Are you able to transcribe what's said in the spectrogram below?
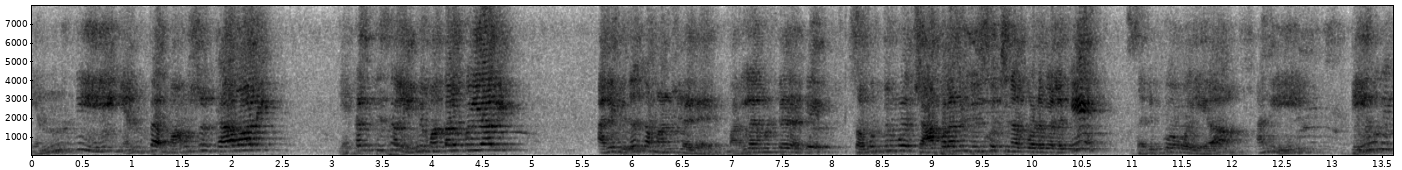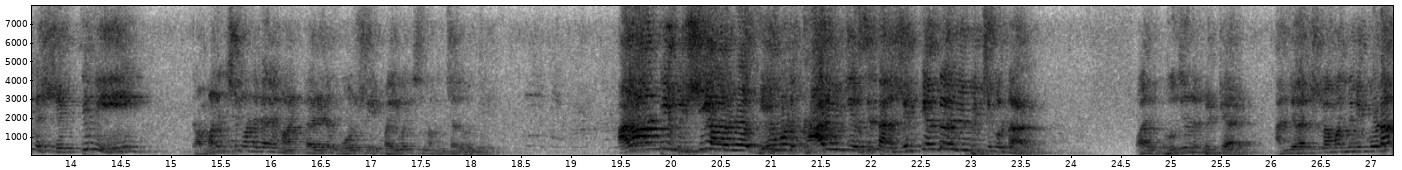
ఎన్ని ఎంత మాంసం కావాలి? ఎక్కడ తీసుకెళ్ళాలి? ఎన్ని మందలు పోయాలి అనే విధంగా మాట్లాడాడు మరలా ఏమంటాడంటే సముద్రంలో చేపలన్నీ తీసుకొచ్చిన కూడా సరిపోవయ్యా అని దేవుని యొక్క శక్తిని గమనించకుండానే మాట్లాడాడు మోషే పై వచ్చిన మనం చదువుతుంది అలాంటి విషయాలలో దేవుడు కార్యం చేసి తన శక్తి ఎంతో నిరూపించుకున్నాడు. వారి భోజనం పెట్టాడు. అన్ని లక్షల మందిని కూడా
